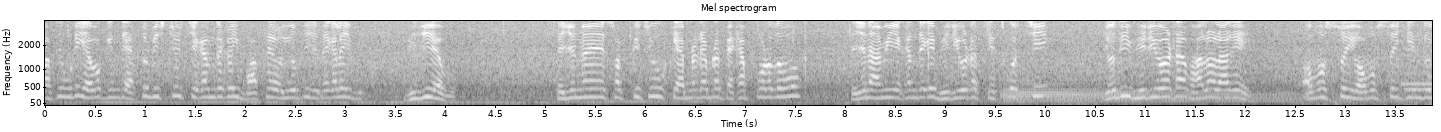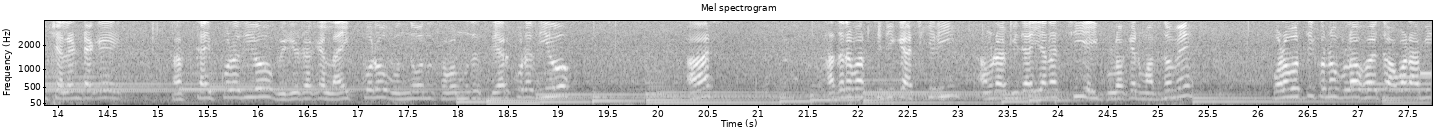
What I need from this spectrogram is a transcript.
বাসে উঠে যাব, কিন্তু এত বৃষ্টি হচ্ছে, এখান থেকে ওই বাসে ওই অবধি যেতে গেলেই ভিজে যাব। সেই জন্য সব কিছু ক্যামেরা ট্যামেরা প্যাক আপ করে দেবো। সেই জন্য আমি এখান থেকে ভিডিওটা শেষ করছি। যদি ভিডিওটা ভালো লাগে, অবশ্যই অবশ্যই কিন্তু চ্যানেলটাকে সাবস্ক্রাইব করে দিও, ভিডিওটাকে লাইক করো বন্ধু বান্ধব সবার মধ্যে শেয়ার করে দিও। আর হায়দ্রাবাদ সিটিকে আজকেরই আমরা বিদায় জানাচ্ছি এই ব্লগের মাধ্যমে। পরবর্তী কোনো ব্লগ হয়তো আবার আমি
